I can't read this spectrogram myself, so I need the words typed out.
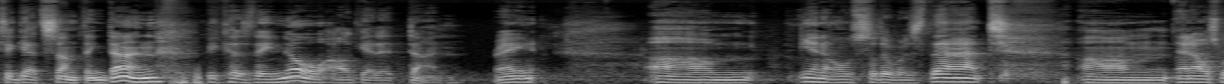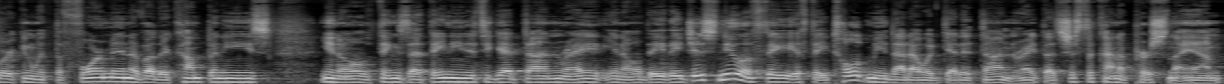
to get something done because they know I'll get it done, right? Um, you know, so there was that. Um, and I was working with the foreman of other companies, you know, things that they needed to get done, right? You know, they, they just knew if they if they told me that I would get it done, right? That's just the kind of person I am.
